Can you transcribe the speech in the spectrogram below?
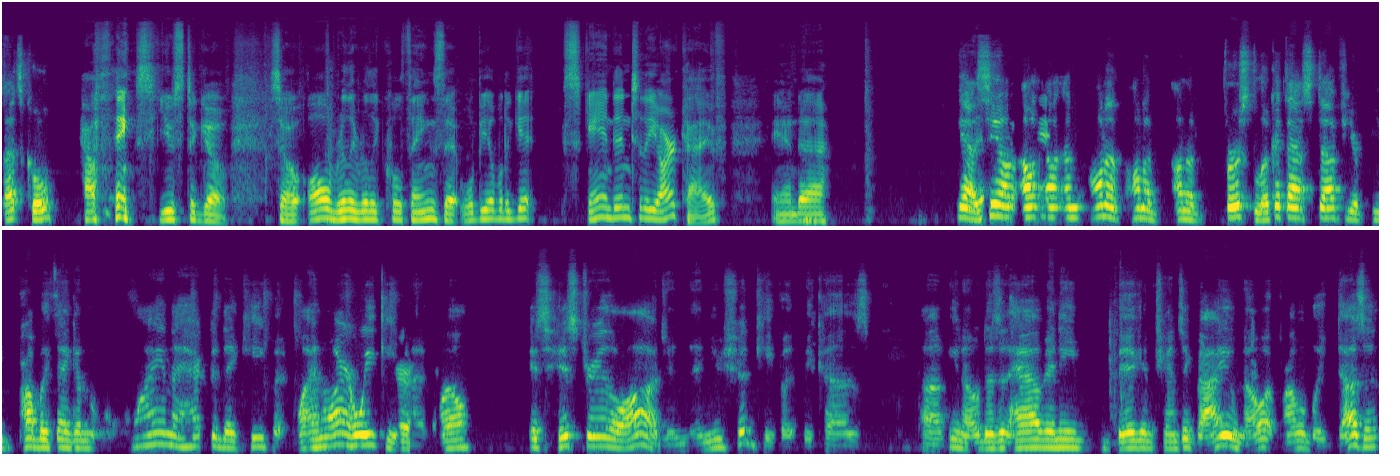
That's cool. how things used to go. So, all really, really cool things that we'll be able to get scanned into the archive. And uh, Yeah, Yeah. see on, on, on, a on a on a first look at that stuff, you're, you're probably thinking, why in the heck did they keep it? Why and why are we keeping Sure. it? Well, it's history of the lodge, and, and you should keep it because, uh, you know, does it have any big intrinsic value? No, it probably doesn't,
